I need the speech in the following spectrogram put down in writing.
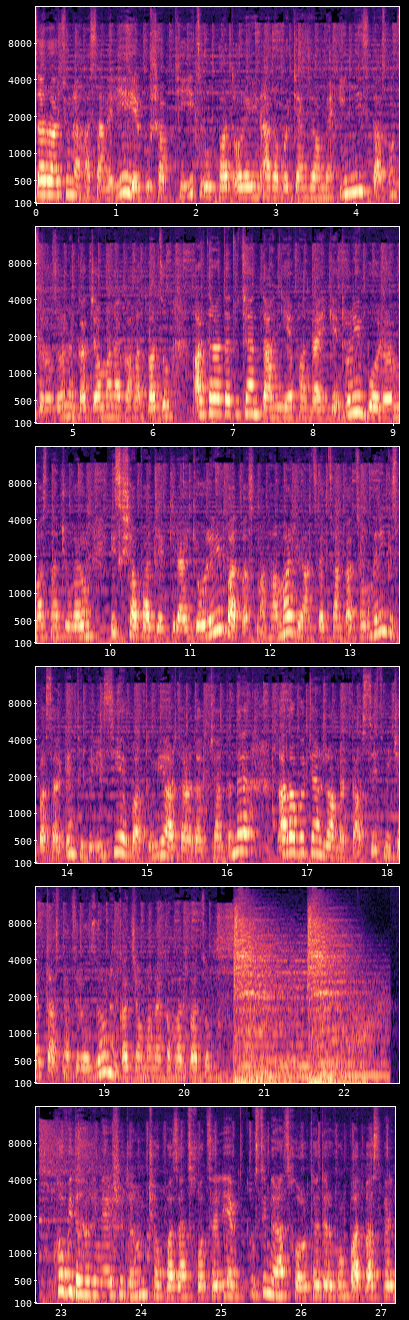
Ծառայությունը հասանելի է երկուշաբթիից ուրբաթ օրերին առավոտյան ժամը 9-ից 18:00 ընկած ժամանակահատվածում արտարադատության տան եւ հանրային կենտրոնի բոլոր մասնաճյուղերում, իսկ շաբաթ եւ կիրակի օրերին պատվաստման համար գրանցվել ցանկացողներին կսպասարկեն Թբիլիսի եւ Բաթումի արդարադատության տները առավոտյան ժամը 10-ից մինչև 17:00 ընկած ժամանակահատվածում։ COVID-ը հղիների շրջանում չափազանց խոցելի է, ուստի նրանց խորհուրդ է տրվում պատվաստվել,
